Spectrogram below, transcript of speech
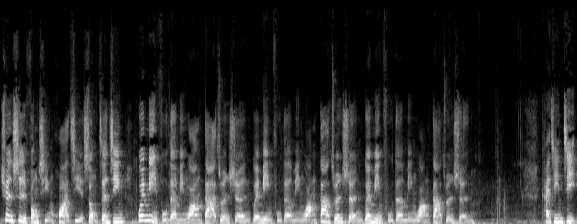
劝世奉行化劫诵真经，归命福德明王大尊神，归命福德明王大尊神，归命福德明王大尊神。开经偈：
